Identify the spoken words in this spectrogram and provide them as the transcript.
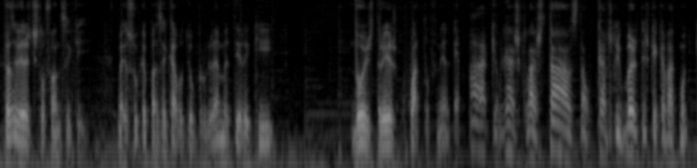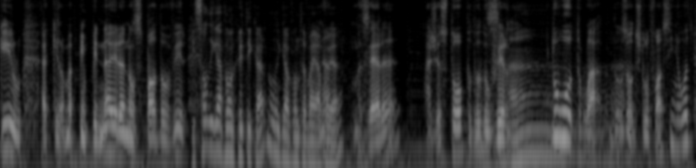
Estás a ver estes telefones aqui? Mas eu sou capaz, acaba o teu programa, ter aqui dois, três, quatro telefonemas. É pá, aquele gajo que lá está, o Carlos Ribeiro, tens que acabar com aquilo, aquilo é uma pimpineira, não se pode ouvir. E só ligavam a criticar, não ligavam também a não, apoiar? Mas era às vezes topo do, do governo. Ah. Do outro lado, dos outros telefones, tinha outros.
